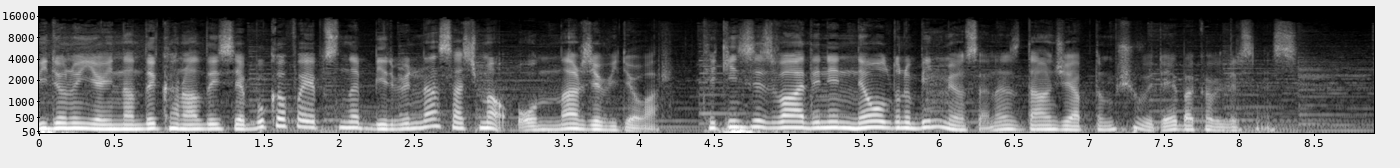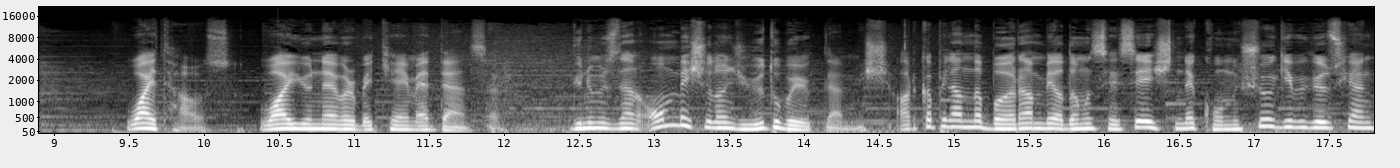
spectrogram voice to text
Videonun yayınlandığı kanalda ise bu kafa yapısında birbirinden saçma onlarca video var. Tekinsiz vadinin ne olduğunu bilmiyorsanız daha önce yaptığım şu videoya bakabilirsiniz. White House Why You Never Became a Dancer Günümüzden 15 yıl önce YouTube'a yüklenmiş, arka planda bağıran bir adamın sesi eşliğinde konuşuyor gibi gözüken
